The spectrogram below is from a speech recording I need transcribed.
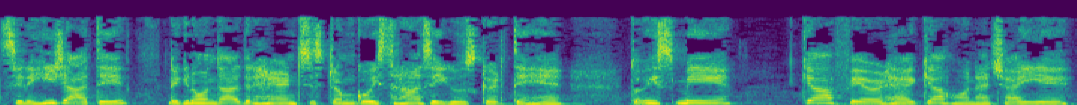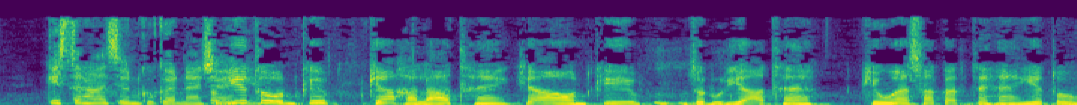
سے نہیں جاتے، لیکن on the other hand system کو اس طرح سے یوز کرتے ہیں۔ تو اس میں کیا فیئر ہے، کیا ہونا چاہیے؟ کس طرح سے ان کو کرنا چاہیے یہ تو ان کے کیا حالات ہیں کیا ان کی ضروریات ہیں؟ کیوں ایسا کرتے ہیں؟ یہ تو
